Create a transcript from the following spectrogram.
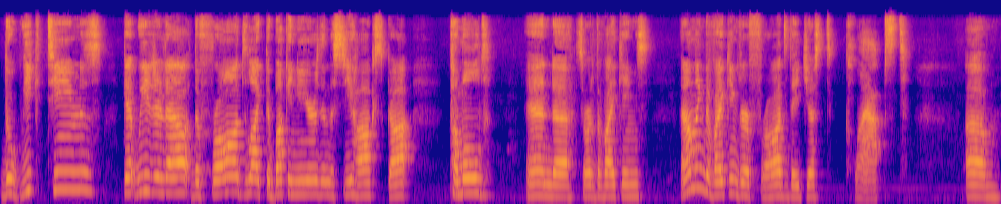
the weak teams get weeded out. The frauds like the Buccaneers and the Seahawks got pummeled, and uh, sort of the Vikings. I don't think the Vikings are frauds. They just collapsed. Um,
